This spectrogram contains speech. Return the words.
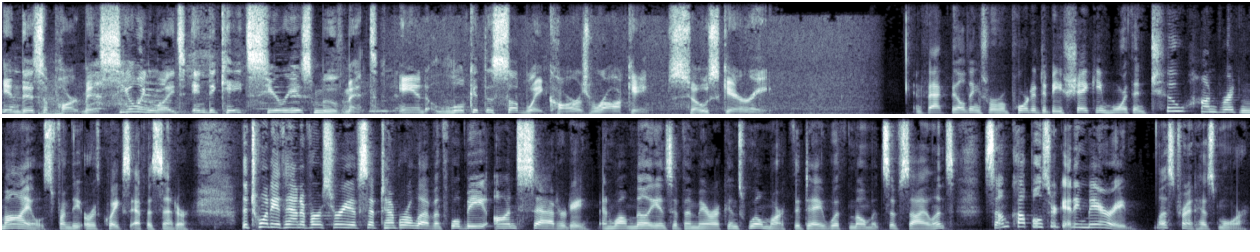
In this apartment, ceiling lights indicate serious movement. And look at the subway cars rocking. So scary. In fact, buildings were reported to be shaking more than 200 miles from the earthquake's epicenter. The 20th anniversary of September 11th will be on Saturday. And while millions of Americans will mark the day with moments of silence, some couples are getting married. Les Trent has more.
